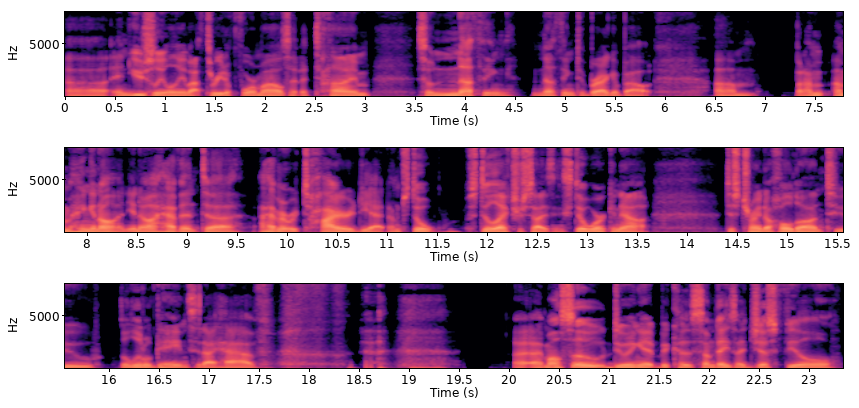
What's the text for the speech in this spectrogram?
uh, and usually only about three to four miles at a time. So nothing, nothing to brag about. Um, but I'm I'm hanging on. You know, I haven't uh, I haven't retired yet. I'm still still exercising, still working out, just trying to hold on to the little gains that I have. I'm also doing it because some days I just feel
